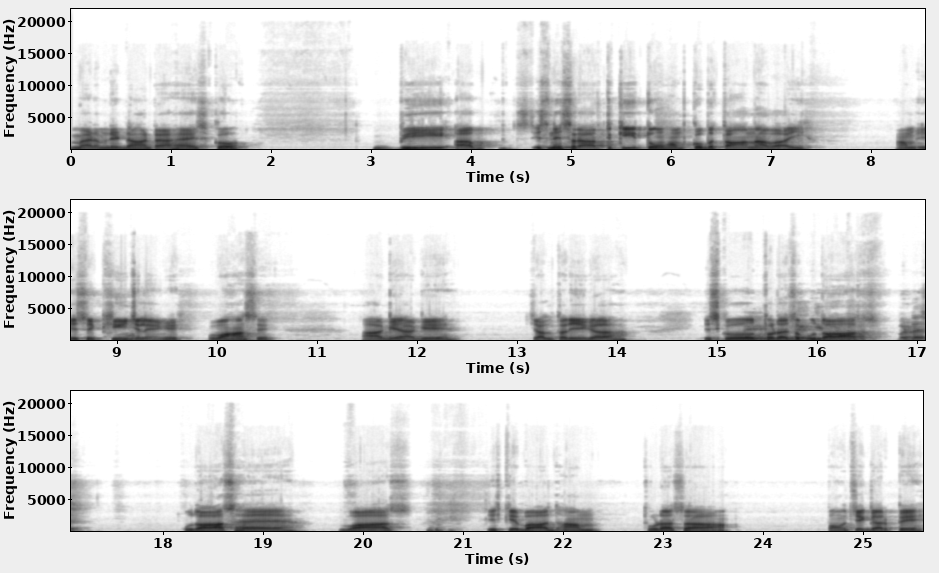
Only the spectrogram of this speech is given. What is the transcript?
मैडम ने डांटा है इसको। भी, अब इसने शरारत की तो हमको बताना भाई। हम इसे खींच लेंगे वहाँ से। आगे आगे चलता रहेगा। इसको थोड़ा सा उदास उदास है, वास। इसके बाद हम थोड़ा सा पहुँचे घर पे।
